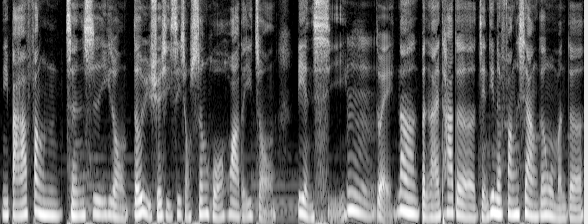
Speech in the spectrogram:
你把它放成是一种德语学习是一种生活化的一种练习。嗯，对。那本来它的检定的方向跟我们的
